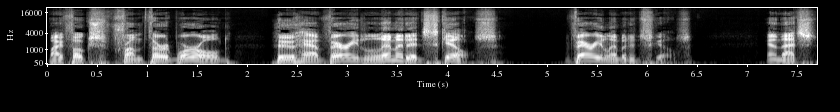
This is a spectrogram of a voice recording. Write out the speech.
by folks from third world who have very limited skills, very limited skills. And that's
